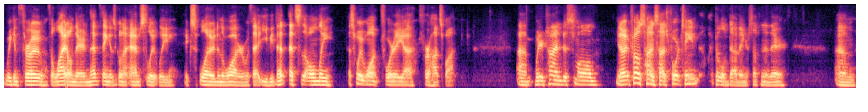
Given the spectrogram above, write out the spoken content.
we can throw the light on there and that thing is going to absolutely explode in the water with that UV. That that's the only that's what we want for a uh, for a hot spot. Um, when you're tying this small, you know, if I was tying size 14, I might put a little dubbing or something in there. Um,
